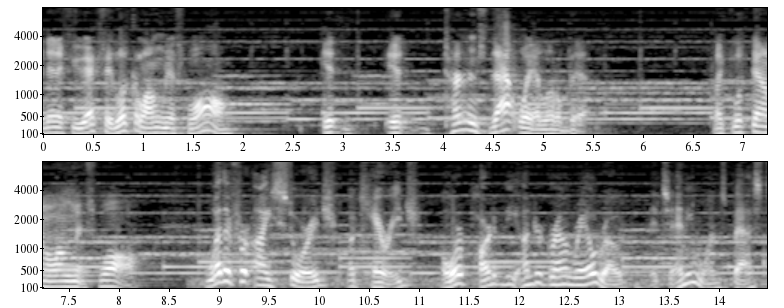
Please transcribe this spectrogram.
And then if you actually look along this wall, it it turns that way a little bit. Like look down along this wall. Whether for ice storage, a carriage, or part of the Underground Railroad, it's anyone's best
